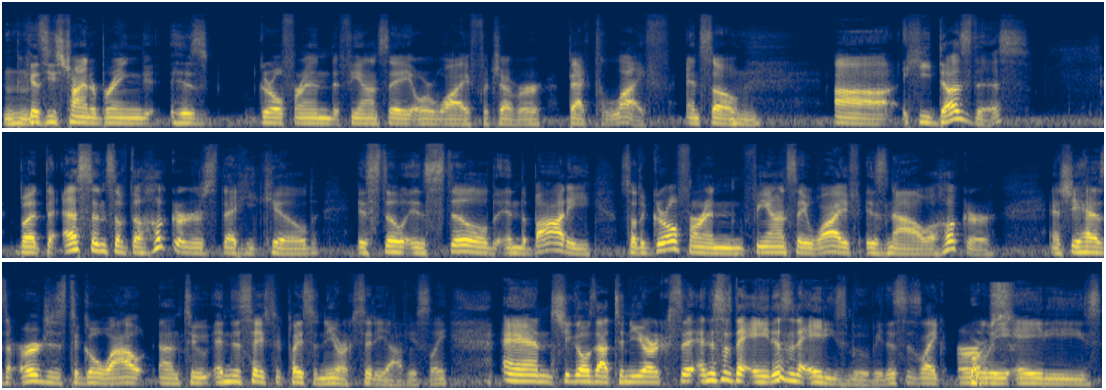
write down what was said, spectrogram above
Mhm. because he's trying to bring his girlfriend, fiance, or wife, whichever, back to life. And so Mhm. uh, he does this, but the essence of the hookers that he killed is still instilled in the body. So the girlfriend, fiance, wife is now a hooker, and she has the urges to go out um, to. And this takes place in New York City, obviously. And she goes out to New York City, and this is the eight. This is an '80s movie. This is like early '80s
